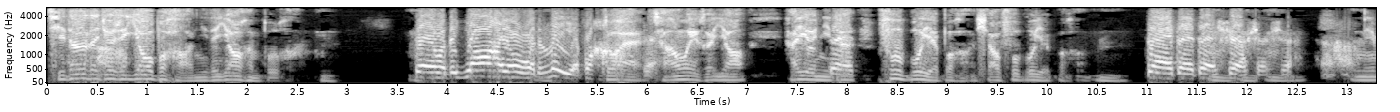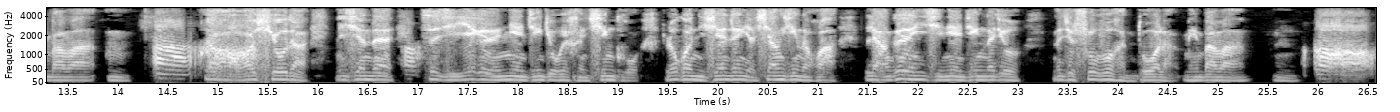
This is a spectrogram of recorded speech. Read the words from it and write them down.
其他的就是腰不好，你的腰很不好，嗯。对我的腰还有我的胃也不好。对，对肠胃和腰，还有你的腹部也不好，小腹部也不好，嗯，对对对，嗯是是是，嗯明白吗？嗯，啊，要好好。修的。你现在自己一个人念经就会很辛苦，如果你先生也相信的话，两个人一起念经，那就那就舒服很多了，明白吗？嗯。哦，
